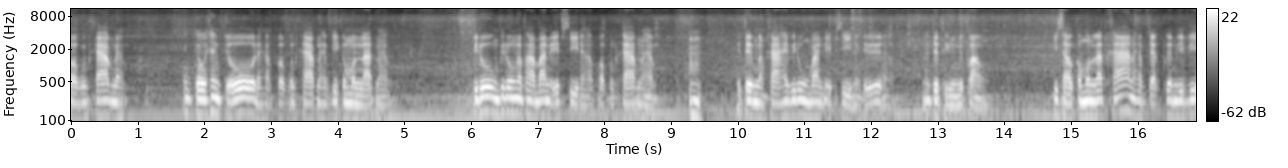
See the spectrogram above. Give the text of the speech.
ขอบคุณครับนะครับช่างโจช่างโจนะครับ ขอบคุณครับนะครับ พี่กมลรัตนะครับ พี่รุ่งพี่รุ่งนภาบ้านเอฟซีนะครับ ขอบคุณครับนะครับ ไปเติมหลังคาให้พี่รุ่งบ้านเอฟซีหน่อยเด้อนะครับน่าจะถึงหรือเปล่า พี่สาวกมลรัตค้านะครับ จากเพื่อนวิวี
